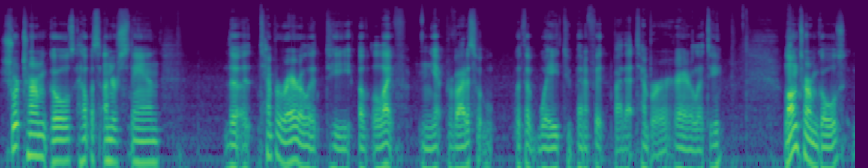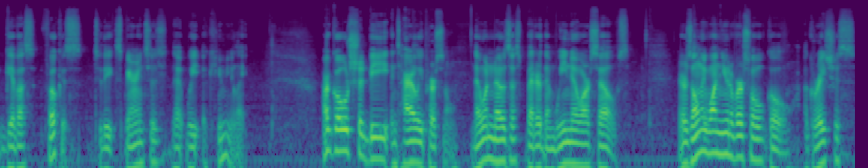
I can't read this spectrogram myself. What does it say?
Short term goals help us understand the temporality of life and yet provide us with a way to benefit by that temporality. Long term goals give us focus to the experiences that we accumulate. Our goals should be entirely personal. No one knows us better than we know ourselves. There is only one universal goal a gracious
